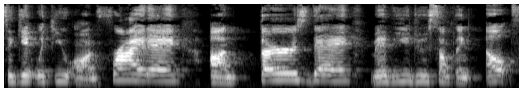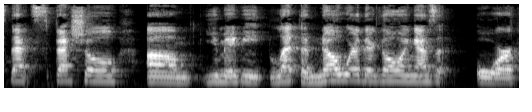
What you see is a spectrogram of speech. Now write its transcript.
to get with you on Friday. On Thursday, maybe you do something else that's special. Um, you maybe let them know where they're going as a, or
